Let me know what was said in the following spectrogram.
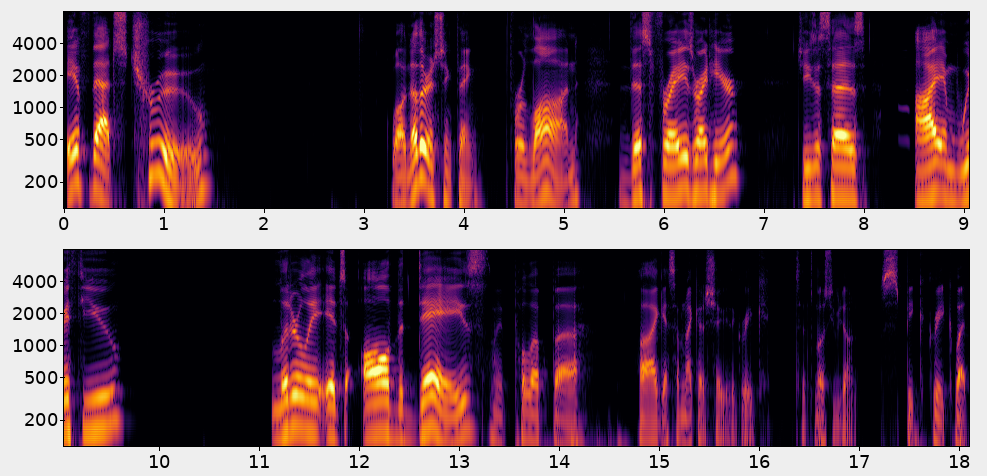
If that's true, well, another interesting thing for Lon, this phrase right here, Jesus says, I am with you. Literally, it's all the days. Let me pull up, uh, well, I guess I'm not going to show you the Greek since most of you don't speak Greek. But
